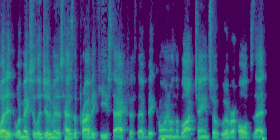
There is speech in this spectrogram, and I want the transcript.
but it, what makes it legitimate is has the private keys to access that Bitcoin on the blockchain. So whoever holds that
